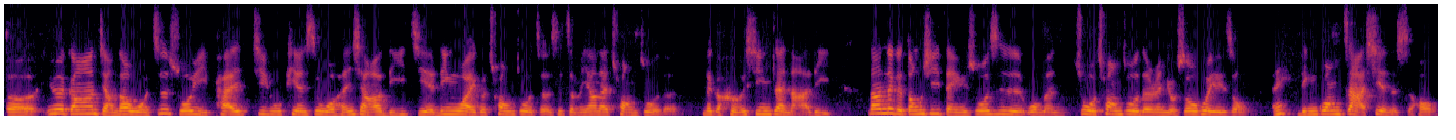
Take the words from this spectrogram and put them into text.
呃，因为刚刚讲到，我之所以拍纪录片，是我很想要理解另外一个创作者是怎么样在创作的，那个核心在哪里？那那个东西等于说是我们做创作的人有时候会有一种哎灵光乍现的时候。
